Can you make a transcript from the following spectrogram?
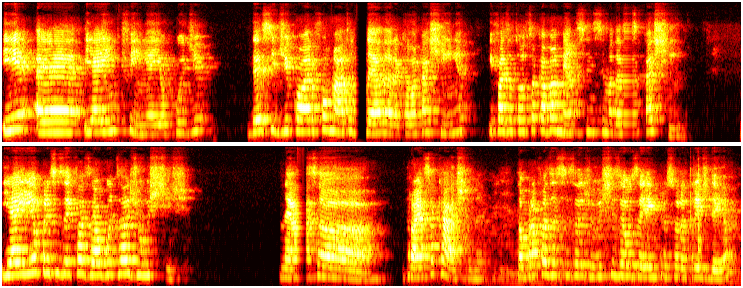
E, é, e aí, enfim, aí eu pude decidir qual era o formato dela, era aquela caixinha, e fazer todos os acabamentos em cima dessa caixinha. E aí eu precisei fazer alguns ajustes nessa para essa caixa, né? Então, para fazer esses ajustes, eu usei a impressora 3D.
